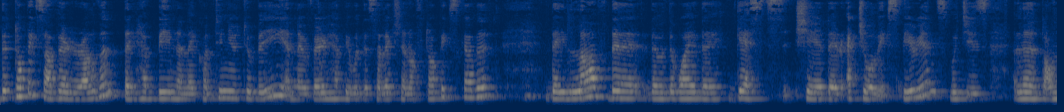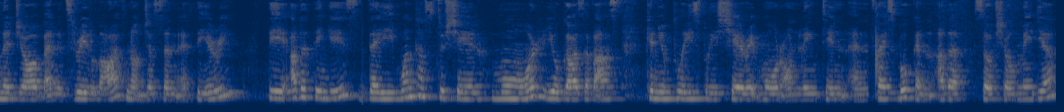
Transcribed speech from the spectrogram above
the topics are very relevant. They have been and they continue to be, and they're very happy with the selection of topics covered they love the, the, the way the guests share their actual experience, which is learned on their job and it's real life, not just an, a theory. The other thing is they want us to share more. You guys have asked, can you please, please share it more on LinkedIn and Facebook and other social media?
